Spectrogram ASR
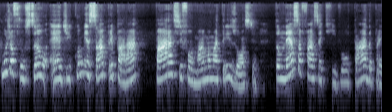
cuja função é de começar a preparar para se formar uma matriz óssea. Então, nessa fase aqui, voltada para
